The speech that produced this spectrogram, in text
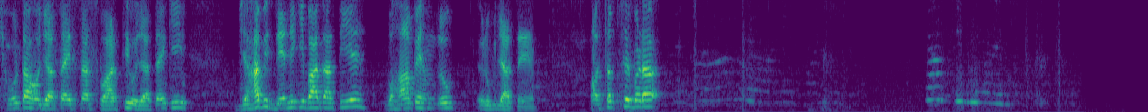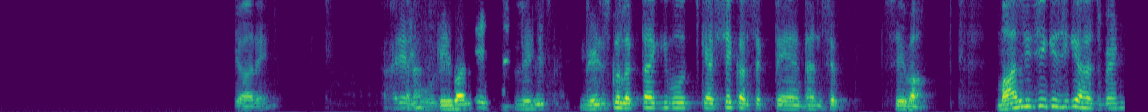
छोटा हो जाता है, इतना स्वार्थी हो जाता है कि जहाँ भी देने की बात आती है, वहाँ पे हम लोग रुक जाते हैं। और सबसे बड़ा जा रहे है। कई बार लेडीज़ लेडीज़ को लगता है कि वो कैसे कर सकते हैं धन से सेवा। मान लीजिए किसी के हस्बैंड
